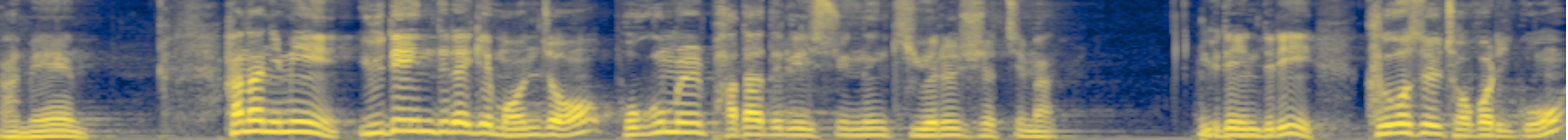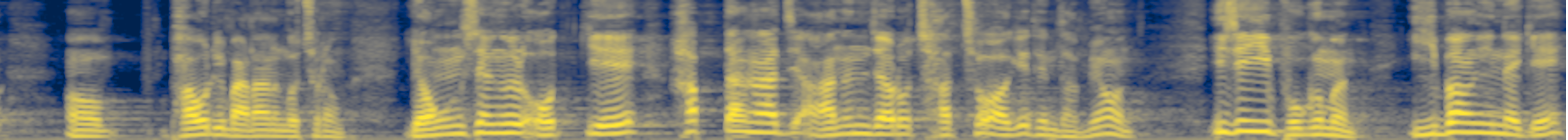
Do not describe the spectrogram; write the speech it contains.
아멘. 하나님이 유대인들에게 먼저 복음을 받아들일 수 있는 기회를 주셨지만 유대인들이 그것을 저버리고 어, 바울이 말하는 것처럼 영생을 얻기에 합당하지 않은 자로 자처하게 된다면 이제 이 복음은 이방인에게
